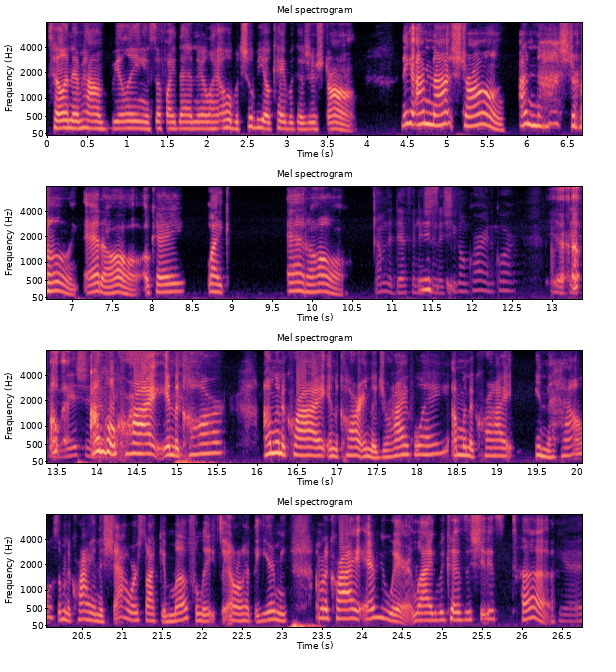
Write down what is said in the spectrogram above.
telling them how I'm feeling and stuff like that, and they're like, "Oh, but you'll be okay because you're strong." Nigga, I'm not strong. I'm not strong at all. Okay, like at all. I'm the definition. Is she gonna cry in the car? I'm the definition. I'm gonna cry in the car. I'm gonna cry in the car in the driveway. I'm gonna cry in the house. I'm gonna cry in the shower so I can muffle it so y'all don't have to hear me. I'm gonna cry everywhere, like because the shit is tough. Yeah,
